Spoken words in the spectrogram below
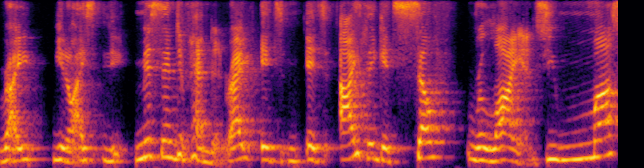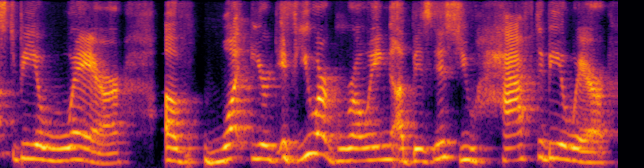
right? You know, I miss independent, right? It's it's I think it's self reliance. You must be aware of what you're if you are growing a business, you have to be aware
